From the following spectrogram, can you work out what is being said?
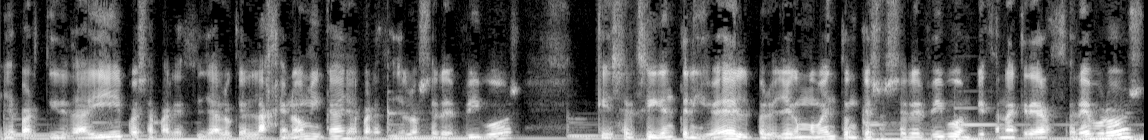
Y a partir de ahí pues aparece ya lo que es la genómica y aparecen ya los seres vivos que es el siguiente nivel, pero llega un momento en que esos seres vivos empiezan a crear cerebros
